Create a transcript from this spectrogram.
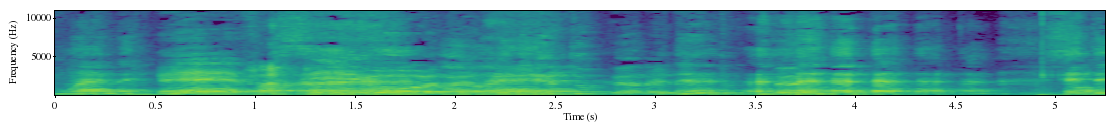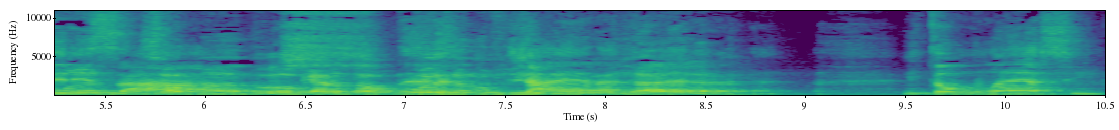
não é, né? É, facinho. Não É. edito, eu não edito. Só Renderizar. Só mando, eu quero tal coisa no vídeo. Já era. Já era. Então não é assim,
